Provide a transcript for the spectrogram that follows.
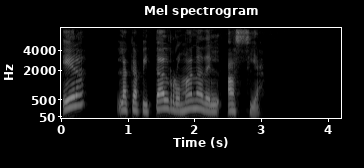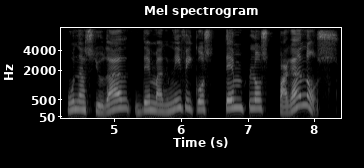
Era la capital romana del Asia, una ciudad de magníficos templos paganos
